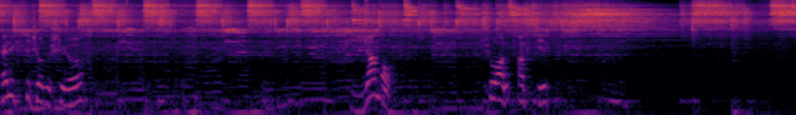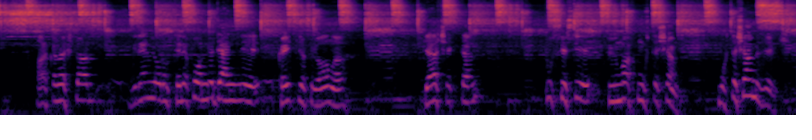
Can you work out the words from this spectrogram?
Her ikisi çalışıyor. Jamo şu an aktif. Arkadaşlar bilemiyorum telefon nedenli kayıt yapıyor ama gerçekten bu sesi duymak muhteşem. Muhteşem bir zevk.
